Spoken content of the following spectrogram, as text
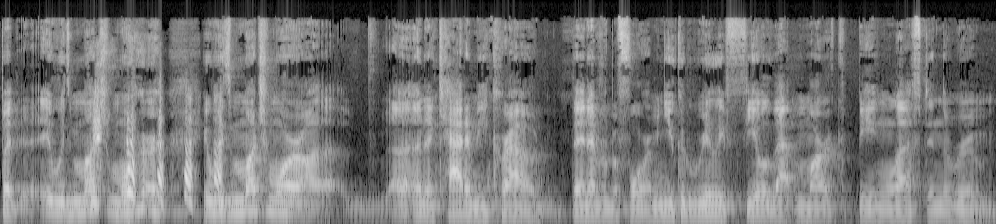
but it was much more, it was much more uh, an Academy crowd than ever before. I mean, you could really feel that mark being left in the room.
